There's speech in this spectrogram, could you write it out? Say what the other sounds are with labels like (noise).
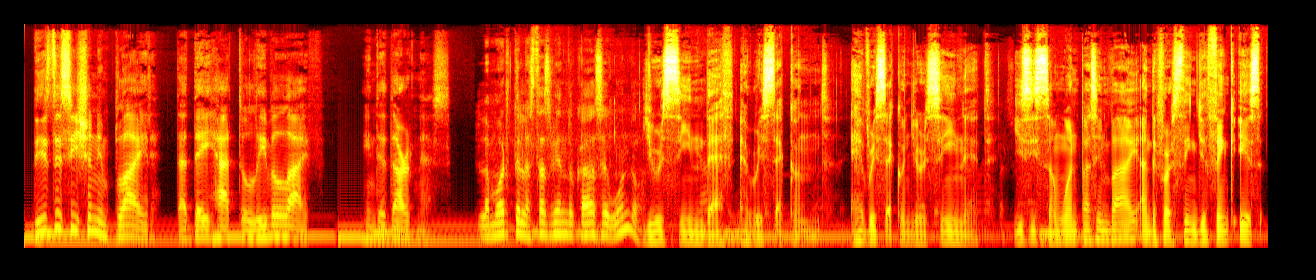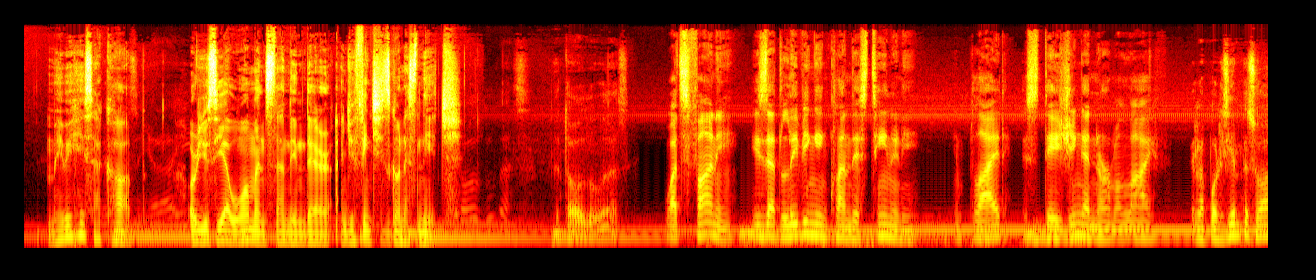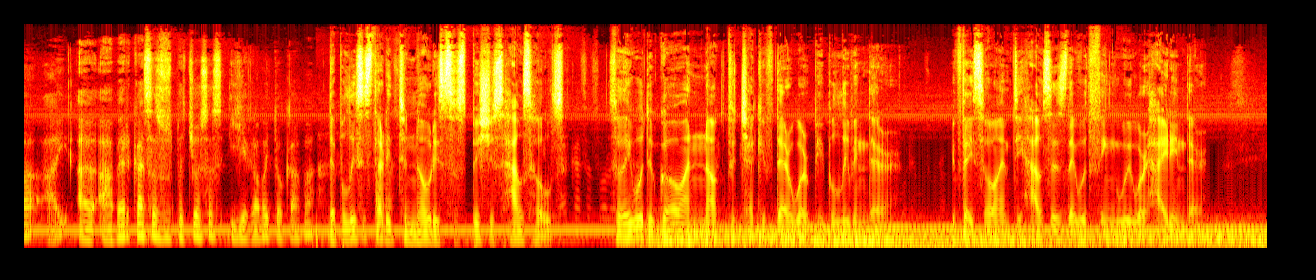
This decision implied that they had to live a life in the darkness. La muerte la estás viendo cada segundo. You're seeing death every second. Every second you're seeing it. You see someone passing by, and the first thing you think is, maybe he's a cop. Or you see a woman standing there, and you think she's gonna snitch. De todo dudas. What's funny is that living in clandestinity implied staging a normal life. La policía empezó a, a- a ver casas sospechosas y llegaba y tocaba. The police started to notice suspicious households, so they would go and knock to check if there were people living there. If they saw empty houses, they would think we were hiding there.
